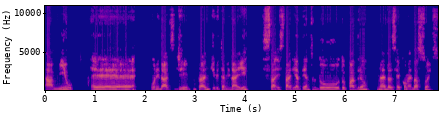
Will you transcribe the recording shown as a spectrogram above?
a 1000 é, unidades de, de vitamina E, está, estaria dentro do, do padrão, né, das recomendações.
